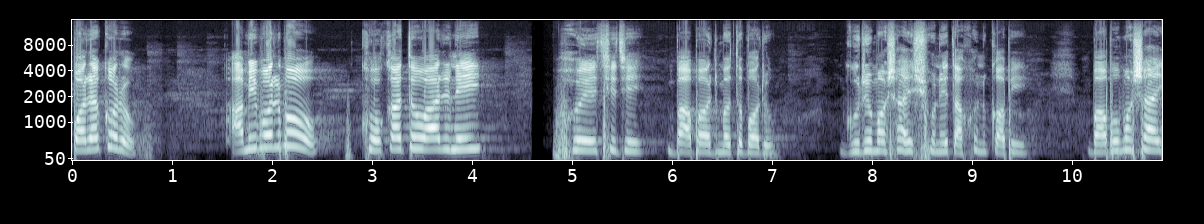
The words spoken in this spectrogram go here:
পড়া করো। আমি বলব, খোকা তো আর নেই। হয়েছে যে বাবার মতো বড়। গুরুমশাই শুনে তখন কবে? বাবুমশাই,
